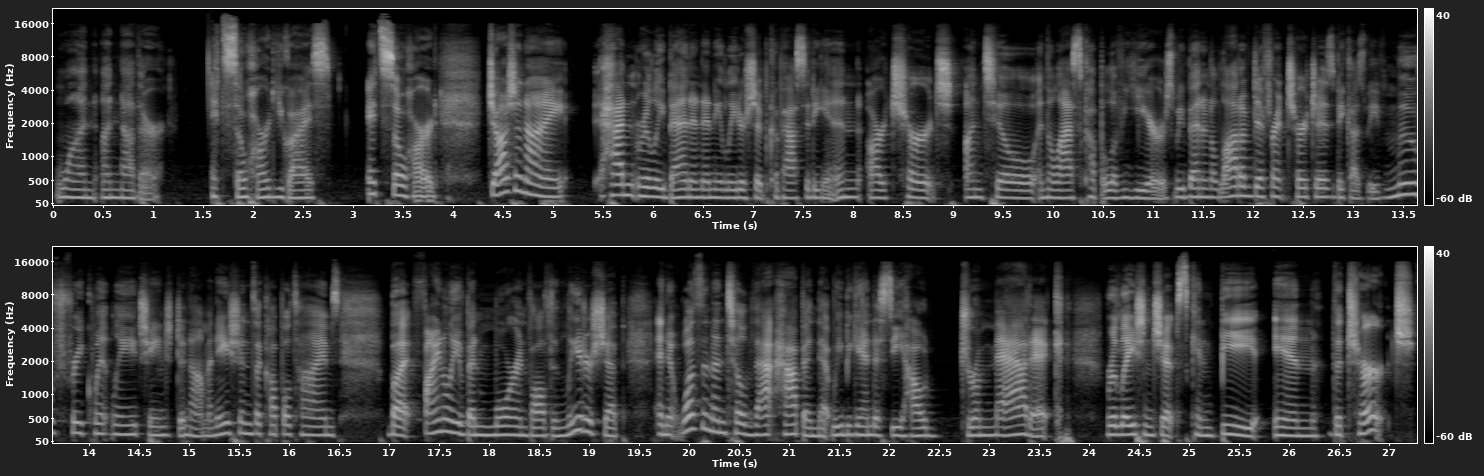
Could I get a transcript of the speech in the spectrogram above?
one another. It's so hard, you guys. It's so hard. Josh and I hadn't really been in any leadership capacity in our church until in the last couple of years. We've been in a lot of different churches because we've moved frequently, changed denominations a couple times, but finally have been more involved in leadership. And it wasn't until that happened that we began to see how dramatic relationships can be in the church.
